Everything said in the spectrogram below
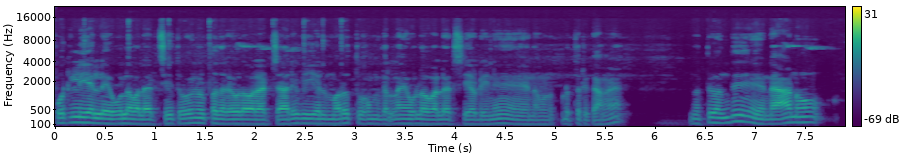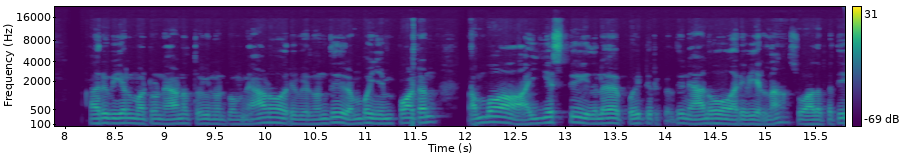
பொருளியல் எவ்வளோ வளர்ச்சி தொழில்நுட்பத்தில் எவ்வளோ வளர்ச்சி அறிவியல் மருத்துவம் இதெல்லாம் எவ்வளோ வளர்ச்சி அப்படின்னு நம்மளுக்கு கொடுத்துருக்காங்க. அடுத்து வந்து நானோ அறிவியல் மற்றும் நானோ தொழில்நுட்பம். நானோ அறிவியல் வந்து ரொம்ப இம்பார்ட்டன்ட் ரொம்ப ஹையஸ்ட்டு இதில் போயிட்டு இருக்கிறது நானோ அறிவியல் தான். ஸோ அதை பற்றி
